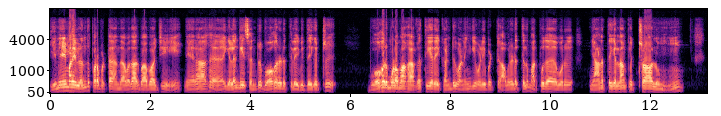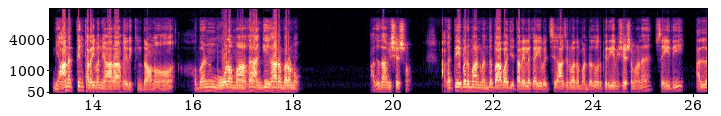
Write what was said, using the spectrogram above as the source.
இமயமலையிலிருந்து புறப்பட்ட அந்த அவதார் பாபாஜி நேராக இலங்கை சென்று போகரிடத்திலே வித்தை கற்று போகர் மூலமாக அகத்தியரை கண்டு வணங்கி வழிபட்டு அவரிடத்திலும் அற்புத ஒரு ஞானத்தை எல்லாம் பெற்றாலும் ஞானத்தின் தலைவன் யாராக இருக்கின்றானோ அவன் மூலமாக அங்கீகாரம் பெறணும். அதுதான் விசேஷம். அகத்திய பெருமான் வந்து பாபாஜி தலையில கை வச்சு ஆசீர்வாதம் பண்றது ஒரு பெரிய விசேஷமான செய்தி அல்ல.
